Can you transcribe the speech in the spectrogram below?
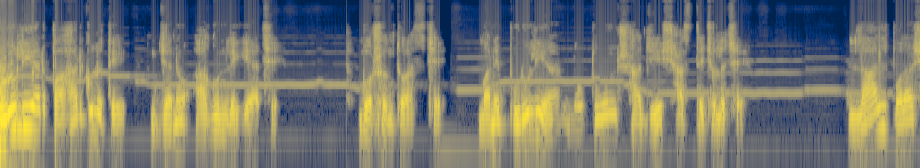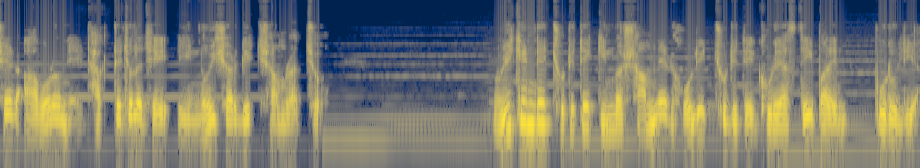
পুরুলিয়ার পাহাড়গুলোতে যেন আগুন লেগে আছে। বসন্ত আসছে মানে পুরুলিয়া নতুন সাজে সাজতে চলেছে। লাল পলাশের আবরণে ঢাকতে চলেছে এই নৈসর্গিক সাম্রাজ্য। উইকেন্ডের ছুটিতে কিংবা সামনের হোলির ছুটিতে ঘুরে আসতেই পারেন পুরুলিয়া।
